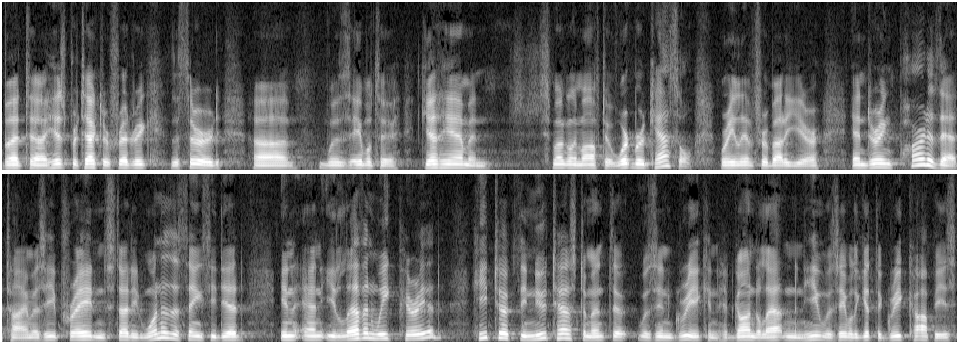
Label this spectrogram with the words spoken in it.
But uh, his protector, Frederick III, uh, was able to get him and smuggle him off to Wartburg Castle, where he lived for about a year. And during part of that time, as he prayed and studied, one of the things he did in an 11 week period, he took the New Testament that was in Greek and had gone to Latin, and he was able to get the Greek copies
